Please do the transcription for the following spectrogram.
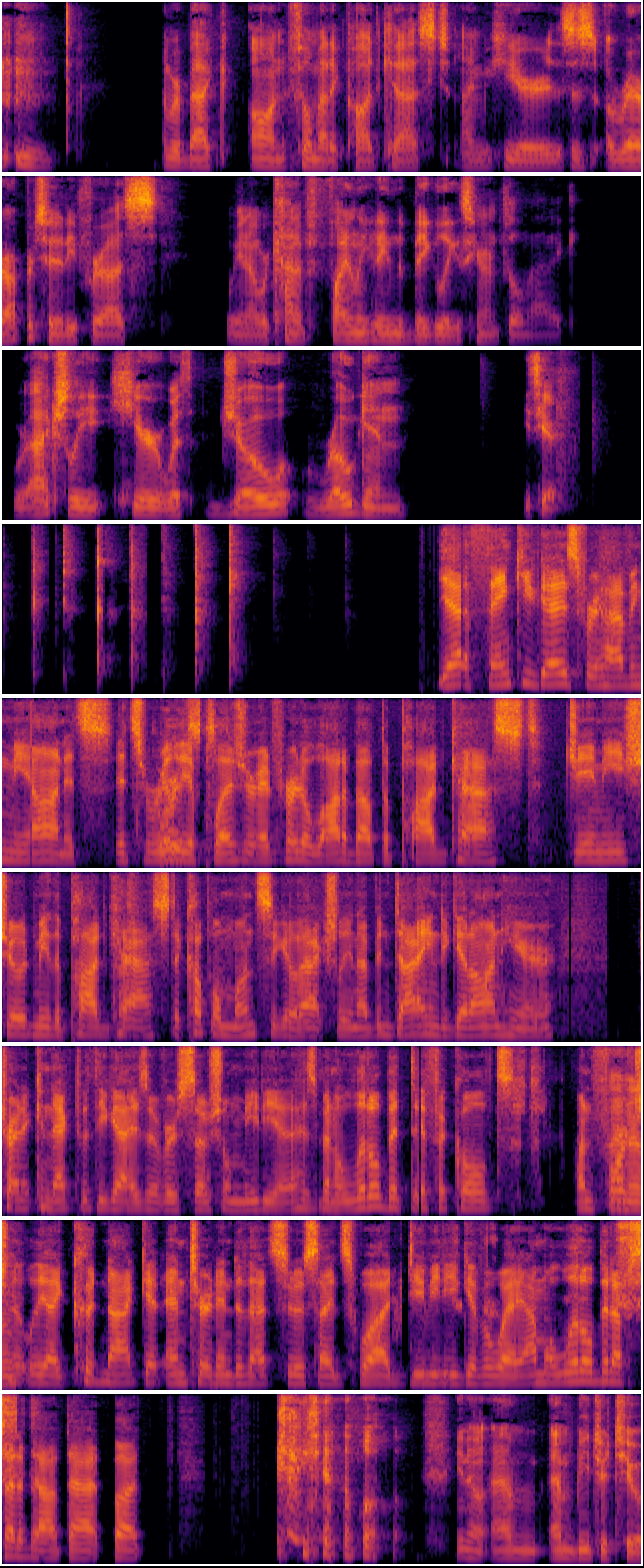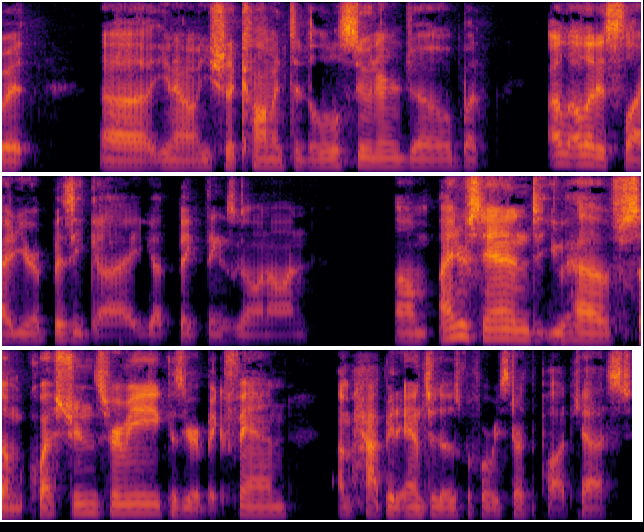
and we're back on Filmatic Podcast. I'm here. This is a rare opportunity for us. You know, we're kind of finally hitting the big leagues here on Filmatic. We're actually here with Joe Rogan. He's here. Yeah, thank you guys for having me on. It's it's really a pleasure. I've heard a lot about the podcast. Jamie showed me the podcast a couple months ago actually, and I've been dying to get on here. Try to connect with you guys over social media has been a little bit difficult. Unfortunately, I, I could not get entered into that Suicide Squad DVD giveaway. I'm a little bit upset about that, but yeah, well, you know, Em Em beat you to it. Uh, you know, you should have commented a little sooner, Joe. But I'll, I'll let it slide. You're a busy guy. You got big things going on. Um, I understand you have some questions for me because you're a big fan. I'm happy to answer those before we start the podcast.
